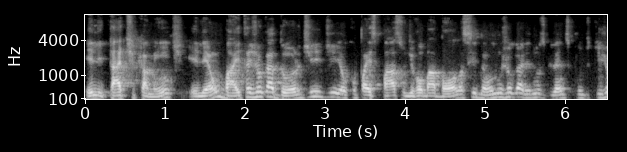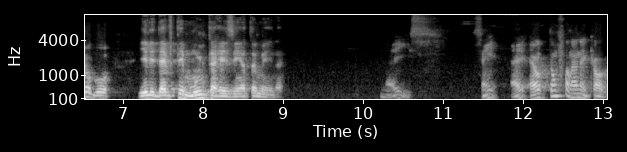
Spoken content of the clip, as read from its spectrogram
ele taticamente, ele é um baita jogador de, de ocupar espaço, de roubar bola, senão não jogaria nos grandes clubes que jogou. E ele deve ter muita resenha também, né? É isso. Sim, é, é, o que estão falando aqui, ó.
